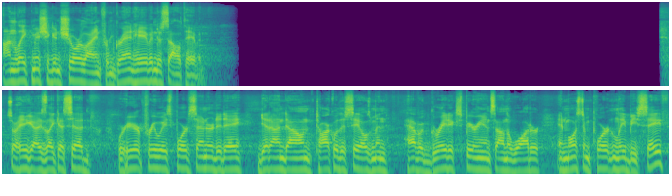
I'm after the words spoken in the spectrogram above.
on Lake Michigan shoreline from Grand Haven to South Haven. So hey guys, like I said, we're here at Freeway Sports Center today. Get on down, talk with a salesman, have a great experience on the water, and most importantly, be safe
